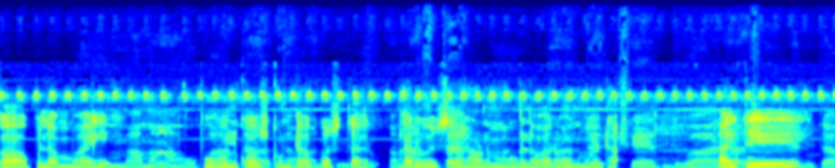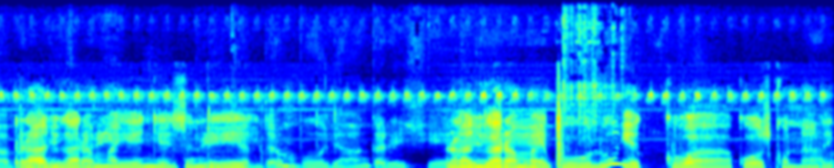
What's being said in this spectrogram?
కాపుల అమ్మాయి పువ్వులు కోసుకుంటా వస్తారు. ఆ రోజు శ్రావణ మంగళవారం అనమాట అయితే రాజుగారు అమ్మాయి ఏం చేసింది? రాజుగారు అమ్మాయి పువ్వులు ఎక్కువ కోసుకున్నది.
